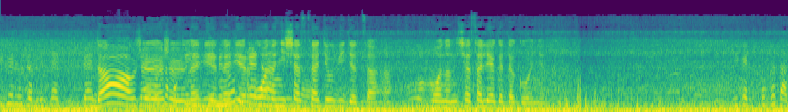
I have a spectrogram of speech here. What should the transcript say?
Игорь уже близко. пять- Да, уже, уже навер- наверх. Вон они сейчас, кстати, увидятся. Ага. Вон он сейчас Олега догонит. Игорь, только так.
